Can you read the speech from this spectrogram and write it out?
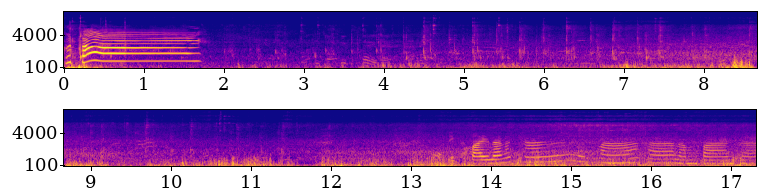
Goodbye เด็ก ไปแล้วนะคะรถม้าค่ะลำปางค่ะ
